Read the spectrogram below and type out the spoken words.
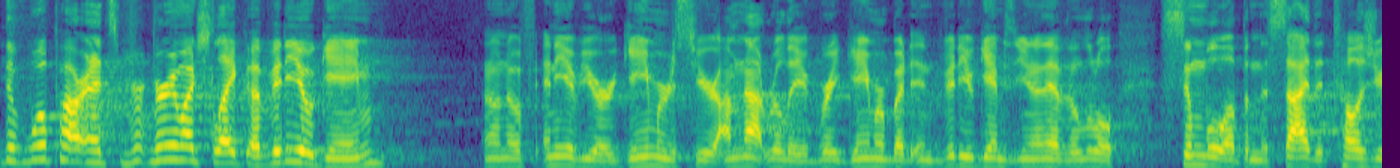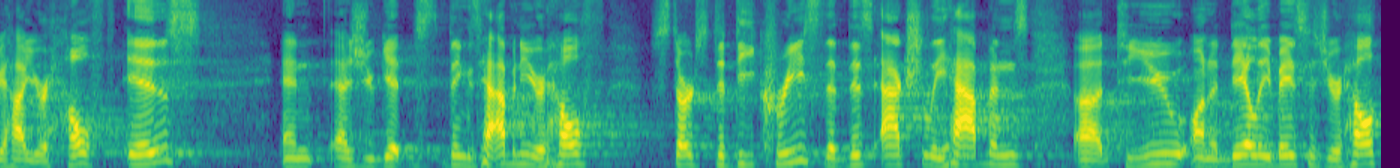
the willpower. And it's very much like a video game. I don't know if any of you are gamers here. I'm not really a great gamer, but in video games, you know, they have the little symbol up on the side that tells you how your health is. And as you get things happening, your health starts to decrease, that this actually happens uh, to you on a daily basis. Your health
